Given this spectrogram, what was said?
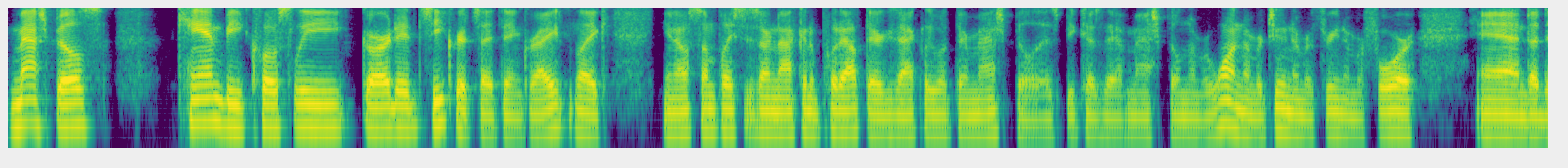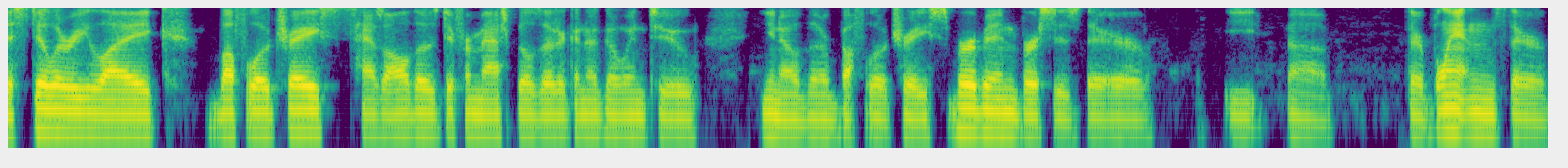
mash bills can be closely guarded secrets. I think, right? Like, you know, some places are not going to put out there exactly what their mash bill is because they have mash bill number one, number two, number three, number four, and a distillery like Buffalo Trace has all those different mash bills that are going to go into, you know, their Buffalo Trace bourbon versus their, uh, their Blantons, their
